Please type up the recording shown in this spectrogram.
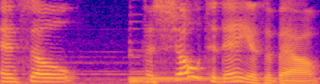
And so the show today is about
